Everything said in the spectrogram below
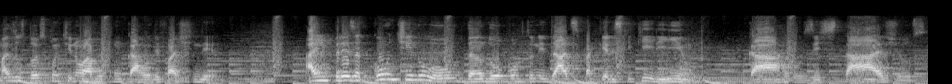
mas os dois continuavam com o cargo de faxineiro. A empresa continuou dando oportunidades para aqueles que queriam cargos, estágios,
